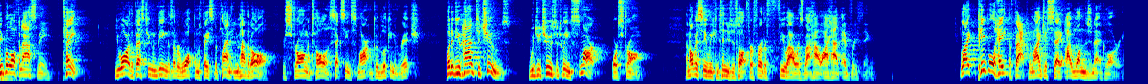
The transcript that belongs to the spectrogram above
People often ask me, Tate, you are the best human being that's ever walked on the face of the planet. You have it all. You're strong and tall and sexy and smart and good looking and rich. But if you had to choose, would you choose between smart or strong? And obviously, we continue to talk for a further few hours about how I have everything. Like, people hate the fact when I just say I won the genetic lottery.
